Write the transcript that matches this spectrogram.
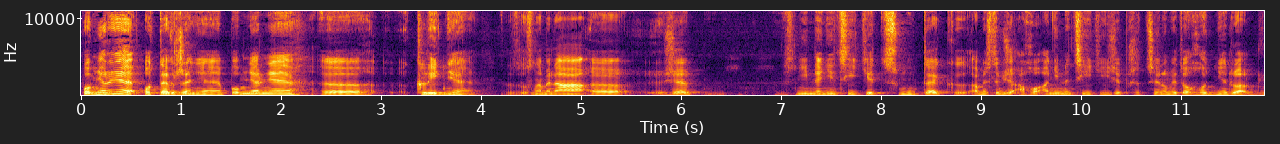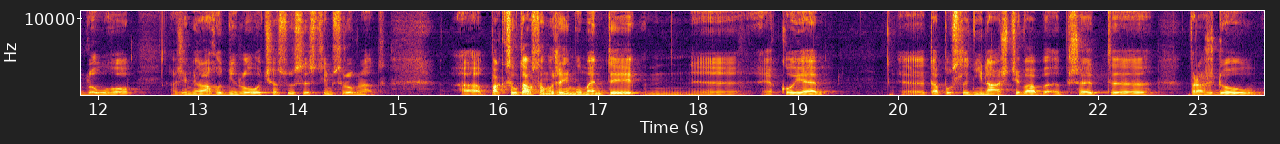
Poměrně otevřeně, poměrně e, klidně. To znamená, e, že z ní není cítit smutek a myslím, že ho ani necítí, že přece jenom je to hodně dlouho a že měla hodně dlouho času se s tím srovnat. A pak jsou tam samozřejmě momenty, e, jako je ta poslední náštěva před vraždou,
